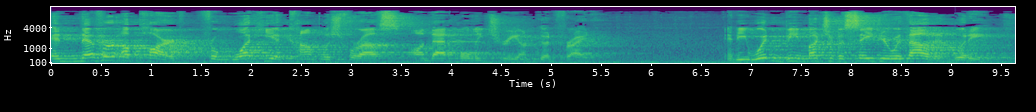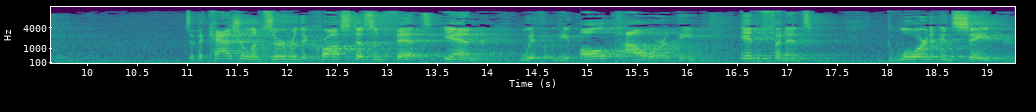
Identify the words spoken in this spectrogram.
and never apart from what he accomplished for us on that holy tree on Good Friday. And he wouldn't be much of a Savior without it, would he? To the casual observer, the cross doesn't fit in with the all power, the infinite Lord and Savior.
